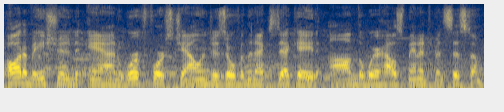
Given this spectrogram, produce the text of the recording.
automation and workforce challenges over the next decade on the warehouse management system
